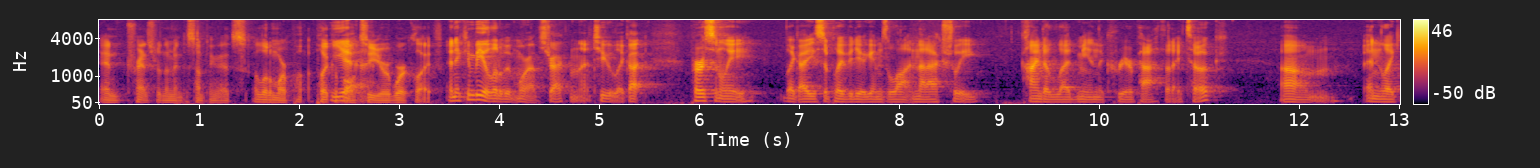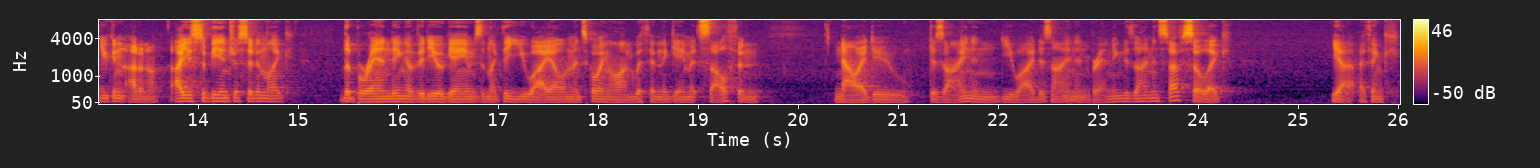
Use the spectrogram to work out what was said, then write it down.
and transfer them into something that's a little more p- applicable Yeah. to your work life. and it can be a little bit more abstract than that too like i personally like i used to play video games a lot and that actually kind of led me in the career path that i took um, and like you can i don't know i used to be interested in like the branding of video games and like the ui elements going on within the game itself. And now i do design and ui design and branding design and stuff. So like yeah i think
